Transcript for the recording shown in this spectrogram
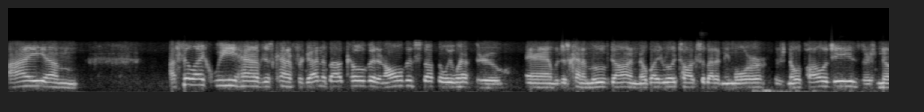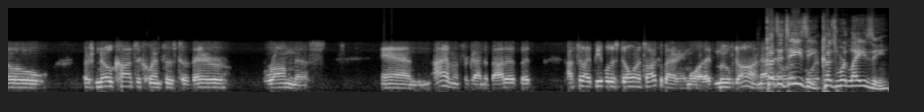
I um I feel like we have just kind of forgotten about COVID and all this stuff that we went through and we just kind of moved on and nobody really talks about it anymore. There's no apologies, there's no there's no consequences to their wrongness. And I haven't forgotten about it, but I feel like people just don't want to talk about it anymore. They've moved on because it's easy. Because we're lazy.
